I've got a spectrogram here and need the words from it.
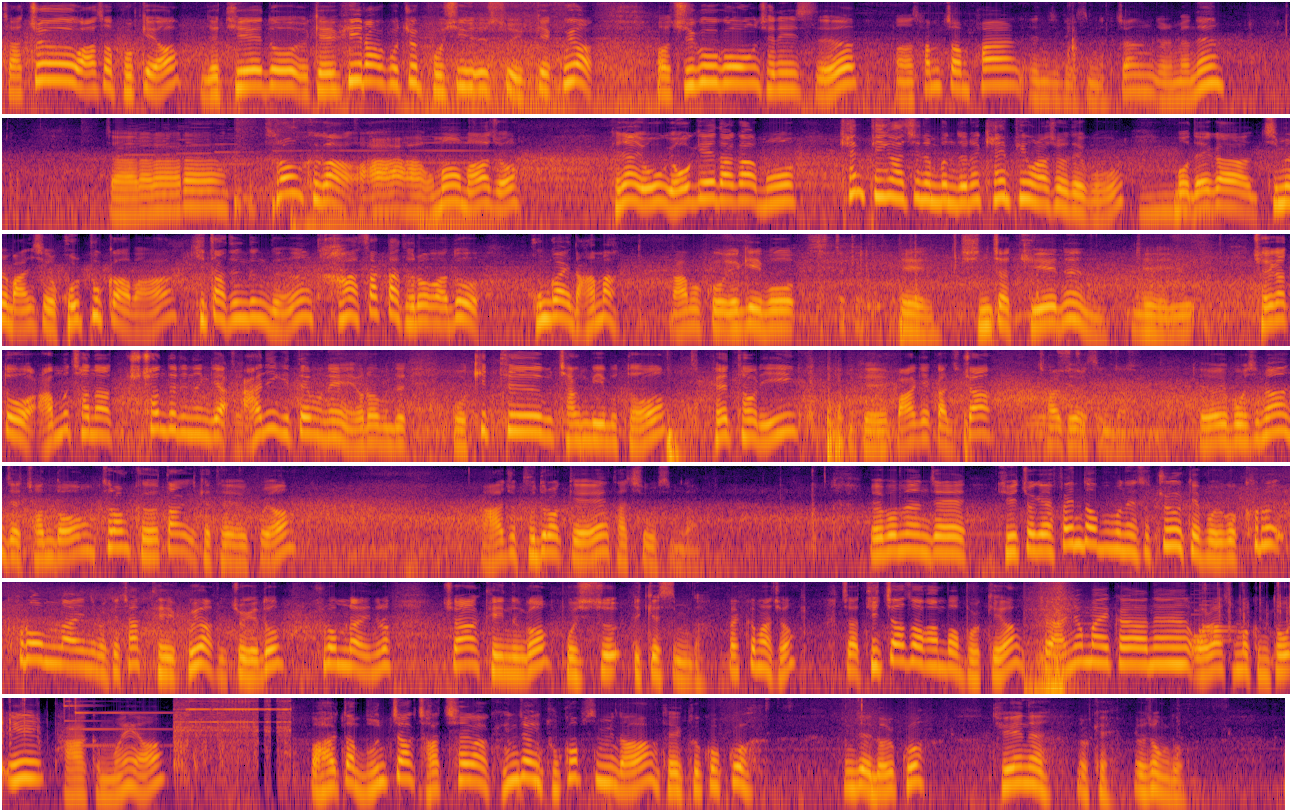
자, 쭉 와서 볼게요. 이제 뒤에도 이렇게 휠하고 쭉 보실 수 있겠고요. 어, G90 제네시스 어, 3.8 엔진이 있습니다. 짠, 열면은 짜라라라. 트렁크가 아 어마어마하죠. 그냥 요, 여기에다가 뭐 캠핑 하시는 분들은 캠핑을 하셔도 되고 뭐 내가 짐을 많이 실어 골프 가방 기타 등등등 다싹다 들어가도 공간이 남아. 남았고 여기 뭐 예, 진짜 뒤에는 예, 요- 저희가 또 아무 차나 추천드리는 게 아니기 때문에 여러분들 뭐 키트 장비부터 배터리 이렇게 마개까지 쫙 잘 되어 있습니다. 네, 여기 보시면 이제 전동 트렁크 딱 이렇게 되어 있고요. 아주 부드럽게 닫히고 있습니다. 여기 보면 이제 뒤쪽에 팬더 부분에서 쭉 이렇게 보이고 크롬 라인으로 이렇게 쫙 되어 있고요. 이쪽에도 크롬 라인으로 쫙 되어 있는 거 보실 수 있겠습니다. 깔끔하죠? 자, 뒷좌석 한번 볼게요. 저희 안녕 마이카는 월화수목 금토 일 다 근무해요. 와, 일단 문짝 자체가 굉장히 두껍습니다. 되게 두껍고 굉장히 넓고 뒤에는 이렇게 요 정도.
